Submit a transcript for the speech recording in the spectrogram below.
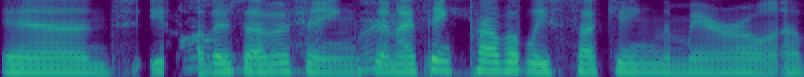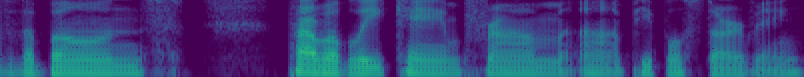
and you know Oh, there's other things and i think probably sucking the marrow of the bones probably came from uh, people starving.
